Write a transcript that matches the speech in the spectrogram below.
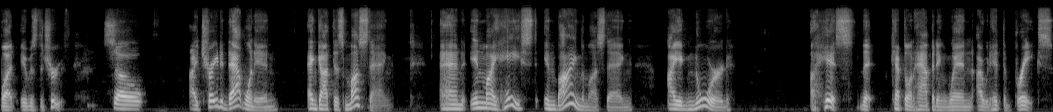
but it was the truth. So I traded that one in and got this Mustang. And in my haste in buying the Mustang, I ignored a hiss that kept on happening when I would hit the brakes.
